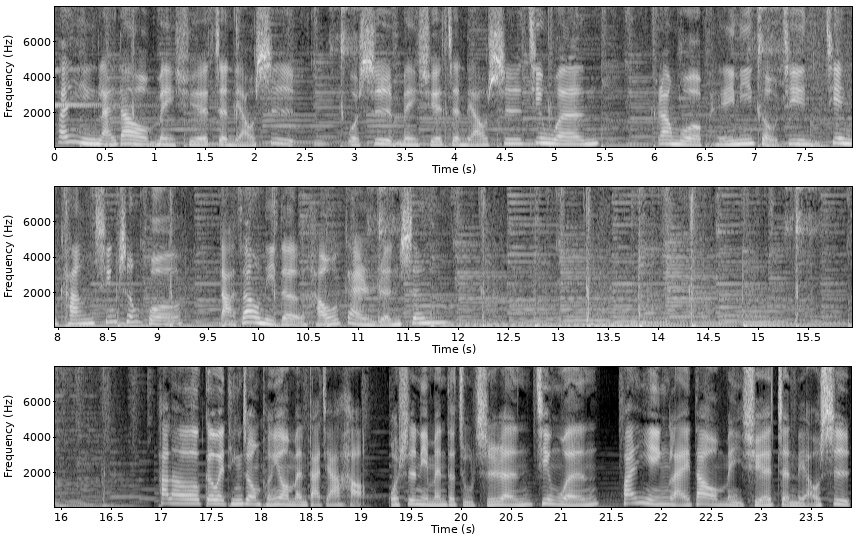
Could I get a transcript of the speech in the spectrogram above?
欢迎来到美学诊疗室，我是美学诊疗师静文，让我陪你走进健康新生活，打造你的好感人生。Hello，各位听众朋友们，大家好，我是你们的主持人静文，欢迎来到美学诊疗室，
